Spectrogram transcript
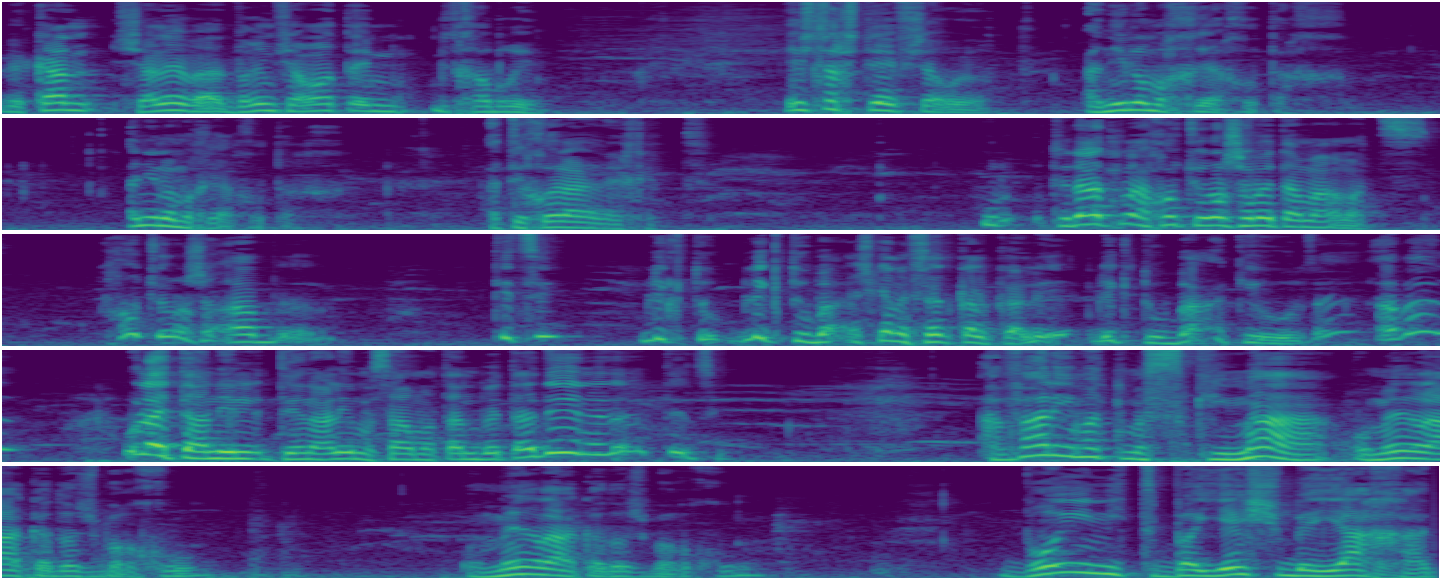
וכאן, שלו, הדברים שאמרת הם מתחברים. יש לך שתי אפשרויות, אני לא מכריח אותך. אני לא מכריח אותך. את יכולה ללכת. את יודעת מה? יכול להיות שהוא לא שווה את המאמץ. יכול להיות שהוא לא שווה... תצאי, בלי, כתוב, בלי כתובה. יש כאן הפסד כלכלי, בלי כתובה, כי הוא זה, אבל אולי תנהלי משא ומתן בית הדין, תצאי. אבל אם את מסכימה, אומר לה הקדוש ברוך הוא, אומר לה הקדוש ברוך הוא, בואי נתבייש ביחד,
